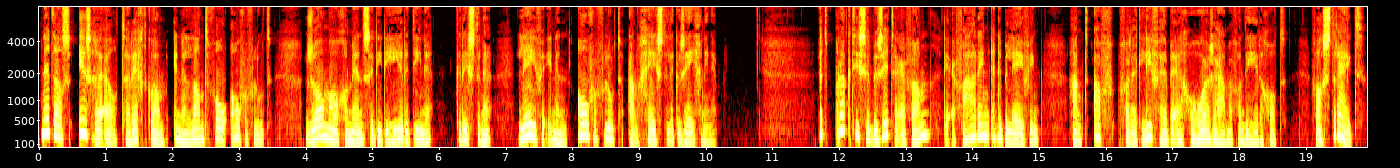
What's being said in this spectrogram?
Net als Israël terechtkwam in een land vol overvloed, zo mogen mensen die de Heere dienen, christenen, leven in een overvloed aan geestelijke zegeningen. Het praktische bezitten ervan, de ervaring en de beleving, hangt af van het liefhebben en gehoorzamen van de Heere God, van strijd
